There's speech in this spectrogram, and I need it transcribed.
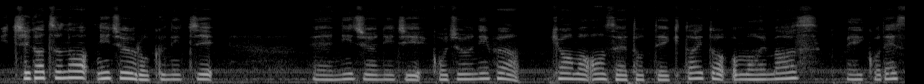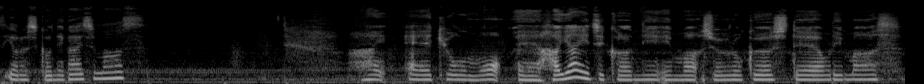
1月の26日、えー、22時52分、今日も音声撮っていきたいと思います。めいこです。よろしくお願いします。はい、えー、今日も、えー、早い時間に今収録しております。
